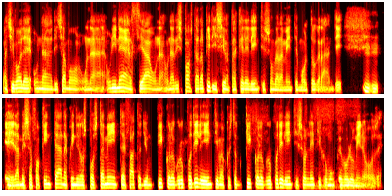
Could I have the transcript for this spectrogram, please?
ma ci vuole una, diciamo, una, un'inerzia, una, una, risposta rapidissima perché le lenti sono veramente molto grandi. Mm-hmm. E la messa a fuoco interna, quindi lo spostamento è fatto di un piccolo gruppo di lenti, ma questo piccolo gruppo di lenti sono lenti comunque voluminose.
